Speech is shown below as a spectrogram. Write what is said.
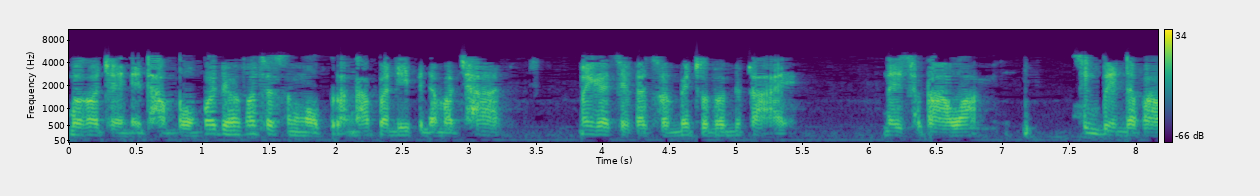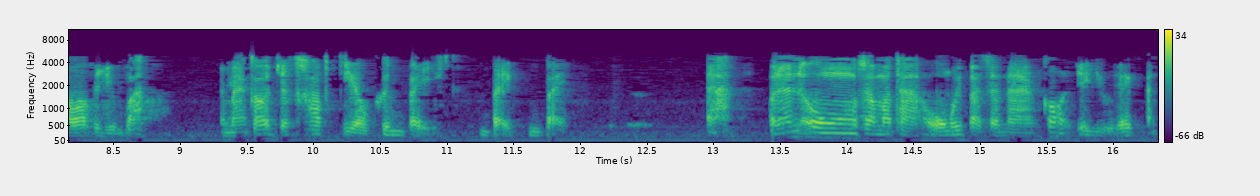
เมื่อเข้าใจในธรรมผมก็เดี๋ยวก็จะสงบระงับวันนี้เป็นธรรมชาติ ไม่กระเสือกกระสนไม่ทุรนทุราย ในสภาวะ ซึ่งเป็นสภาวะปัจจุบันเห็นไหมก็จะคาบเกี่ยวขึ้นไปอีกขึ้นไปขึ้นไปนะเพราะฉะนั้นองค์สมถะองค์วิปัสสนาก็จะอยู่ด้วยกัน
